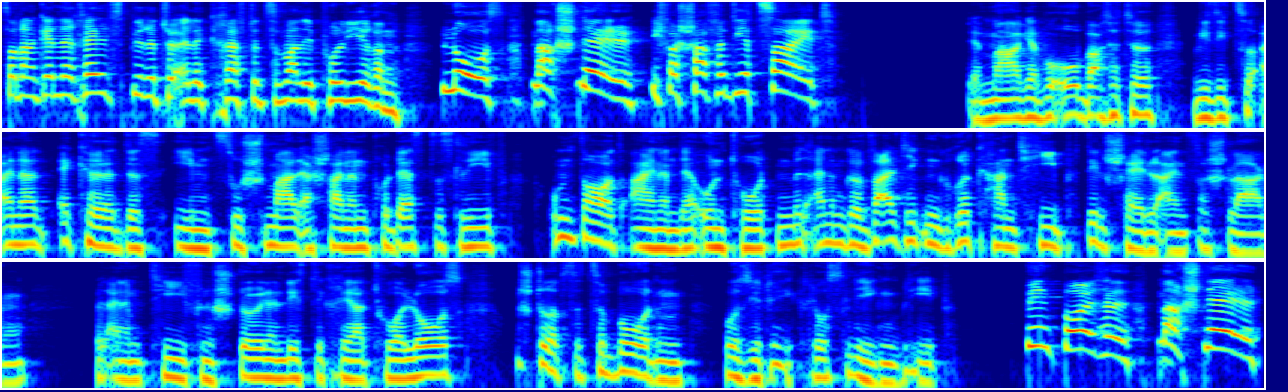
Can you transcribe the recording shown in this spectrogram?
sondern generell spirituelle Kräfte zu manipulieren. Los, mach schnell, ich verschaffe dir Zeit. Der Magier beobachtete, wie sie zu einer Ecke des ihm zu schmal erscheinenden Podestes lief, um dort einem der Untoten mit einem gewaltigen Rückhandhieb den Schädel einzuschlagen. Mit einem tiefen Stöhnen ließ die Kreatur los und stürzte zu Boden, wo sie reglos liegen blieb. Windbeutel, mach schnell,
